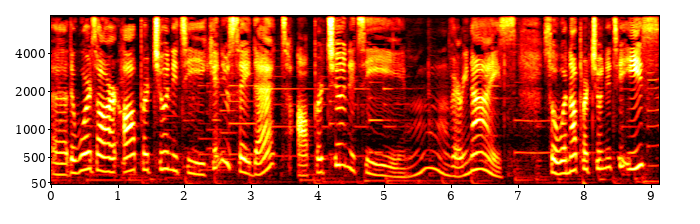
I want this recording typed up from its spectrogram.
Uh, the words are opportunity. Can you say that? Opportunity. Mm, very nice. So, an opportunity is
